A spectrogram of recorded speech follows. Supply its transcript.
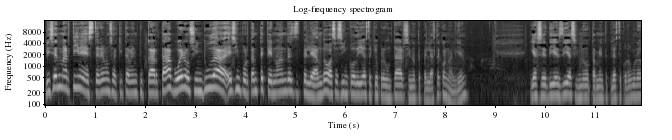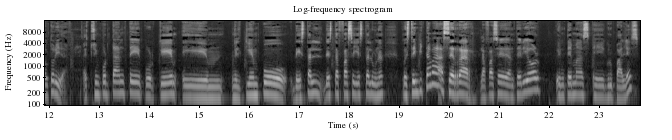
Lizeth Martínez, tenemos aquí también tu carta. Bueno, sin duda es importante que no andes peleando. Hace cinco días te quiero preguntar si no te peleaste con alguien y hace 10 días y no también te peleaste con alguna autoridad. Esto es importante porque eh, el tiempo de esta, de esta fase y esta luna, pues te invitaba a cerrar la fase anterior en temas eh, grupales.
